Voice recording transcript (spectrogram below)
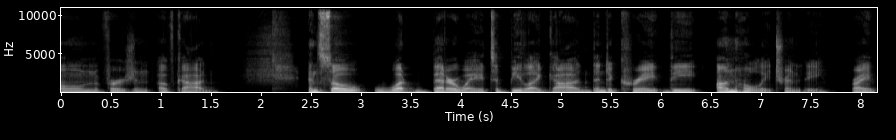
own version of God. And so, what better way to be like God than to create the unholy Trinity, right?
